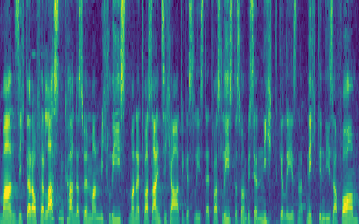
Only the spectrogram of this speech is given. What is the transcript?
man sich darauf verlassen kann, dass wenn man mich liest, man etwas Einzigartiges liest. Etwas liest, das man bisher nicht gelesen hat. Nicht in dieser Form,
